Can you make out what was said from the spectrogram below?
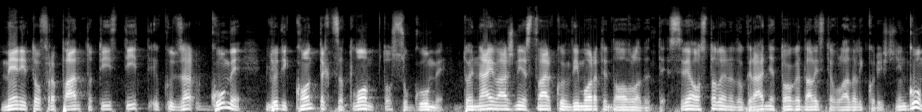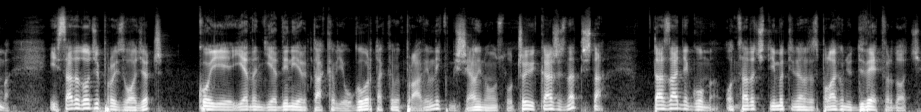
meni je to frapantno. Ti, ti, za, gume, ljudi, kontakt sa tlom, to su gume. To je najvažnija stvar koju vi morate da ovladate. Sve ostalo je nadogradnja toga da li ste ovladali korišćenjem guma. I sada dođe proizvođač, koji je jedan jedini, jer takav je ugovor, takav je pravilnik, Michelin u ovom slučaju, i kaže, znate šta, ta zadnja guma, od sada ćete imati na raspolaganju dve tvrdoće.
